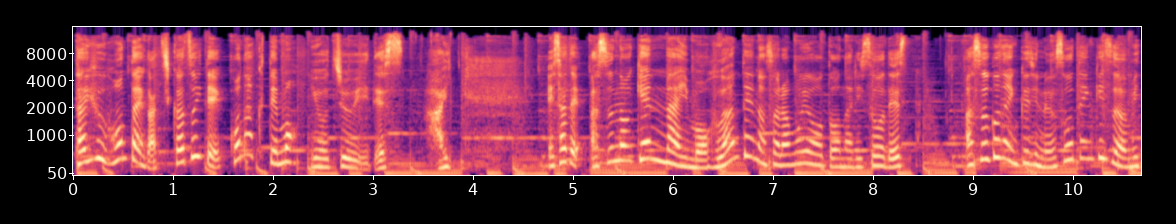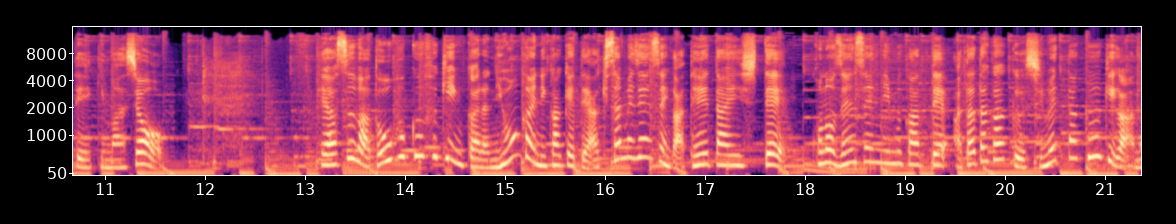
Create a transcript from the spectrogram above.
台風本体が近づいてこなくても要注意です。はい。えさて明日の県内も不安定な空模様となりそうです。明日午前9時の予想天気図を見ていきましょう。え明日は東北付近から日本海にかけて秋雨前線が停滞してこの前線に向かって暖かく湿った空気が流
